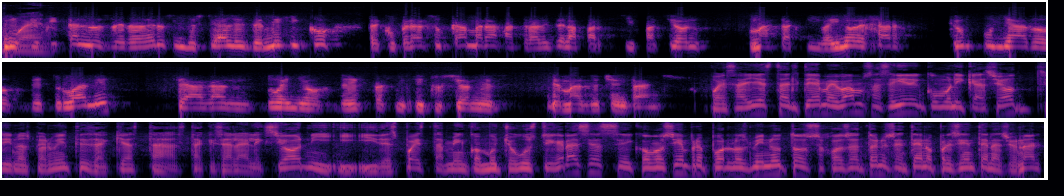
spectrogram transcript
Necesitan los verdaderos industriales de México recuperar su cámara a través de la participación más activa y no dejar que un puñado de truanes se hagan dueño de estas instituciones de más de 80 años. Pues ahí está el tema y vamos a seguir en comunicación, si nos permites, de aquí hasta, hasta que sea la elección y, después también con mucho gusto. Y gracias, eh, como siempre, por los minutos, José Antonio Centeno, presidente nacional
